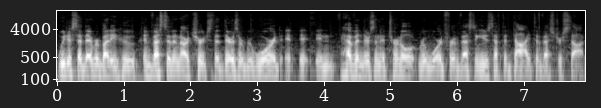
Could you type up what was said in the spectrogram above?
We just said to everybody who invested in our church that there's a reward in, in heaven, there's an eternal reward for investing. You just have to die to vest your stock.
